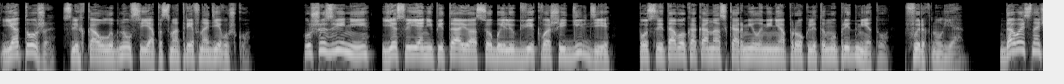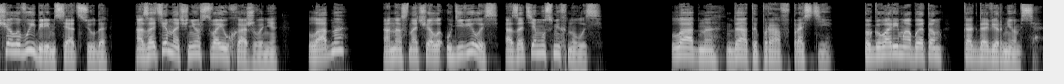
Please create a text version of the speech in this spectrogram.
«Я тоже», — слегка улыбнулся я, посмотрев на девушку. «Уж извини, если я не питаю особой любви к вашей гильдии после того, как она скормила меня проклятому предмету», — фыркнул я. «Давай сначала выберемся отсюда, а затем начнешь свои ухаживания. Ладно?» Она сначала удивилась, а затем усмехнулась. «Ладно, да, ты прав, прости. Поговорим об этом, когда вернемся».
